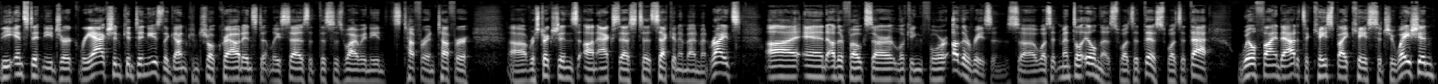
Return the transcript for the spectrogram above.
the instant knee jerk reaction continues. The gun control crowd instantly says that this is why we need tougher and tougher uh, restrictions on access to Second Amendment rights. Uh, and other folks are looking for other reasons. Uh, was it mental illness? Was it this? Was it that? We'll find out. It's a case by case situation.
